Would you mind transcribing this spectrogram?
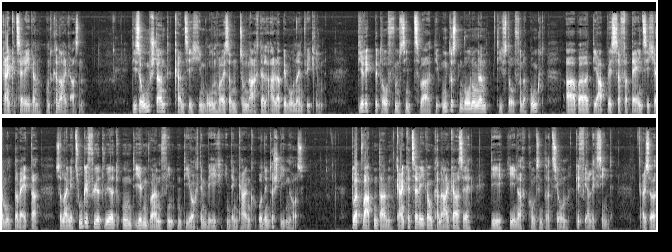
Krankheitserregern und Kanalgasen. Dieser Umstand kann sich in Wohnhäusern zum Nachteil aller Bewohner entwickeln. Direkt betroffen sind zwar die untersten Wohnungen, tiefster offener Punkt, aber die Abwässer verteilen sich ja munter weiter, solange zugeführt wird und irgendwann finden die auch den Weg in den Gang oder in das Stiegenhaus. Dort warten dann Krankheitserreger und Kanalgase, die je nach Konzentration gefährlich sind. Also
